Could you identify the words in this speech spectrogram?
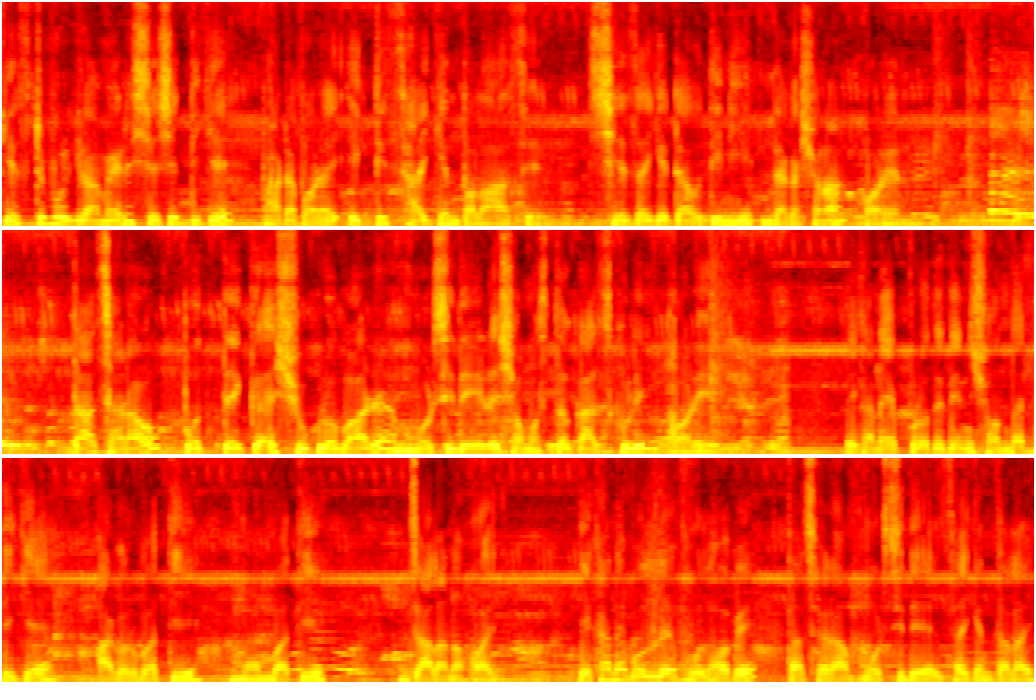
কেষ্টপুর গ্রামের শেষের দিকে ভাটাপাড়ায় একটি সাইকেল তলা আছে। সে জায়গাটাও তিনি দেখাশোনা করেন। তাছাড়াও প্রত্যেক শুক্রবার মসজিদের সমস্ত কাজগুলি করে। এখানে প্রতিদিন সন্ধ্যার দিকে আগরবাতি, মোমবাতি জ্বালানো হয়। এখানে বললে ভুল হবে, তাছাড়া মসজিদে সাইকেল তলায়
